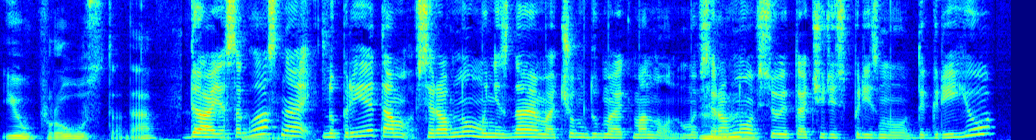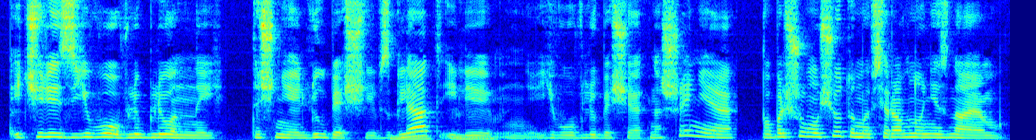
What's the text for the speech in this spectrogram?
и у Пруста, да? Да, я согласна, но при этом все равно мы не знаем, о чем думает Манон. Мы все mm-hmm. равно все это через призму Дегрио и через его влюбленный точнее, любящий взгляд mm-hmm. или его влюбящее отношение. По большому счету мы все равно не знаем,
